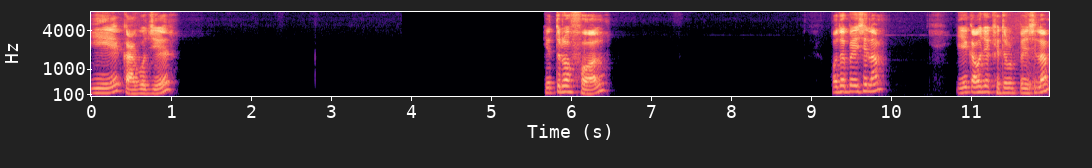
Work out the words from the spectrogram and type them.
এ কাগজের ক্ষেত্রফল কত পেয়েছিলাম? এ কাগজের ক্ষেত্রফল পেয়েছিলাম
